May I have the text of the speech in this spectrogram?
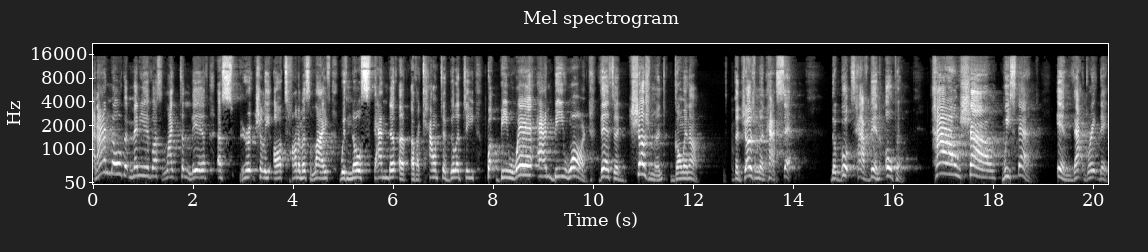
And I know that many of us like to live a spiritually autonomous life with no standard of, of, accountability, but beware and be warned. There's a judgment going on. The judgment has set, the books have been opened. How shall we stand in that great day?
